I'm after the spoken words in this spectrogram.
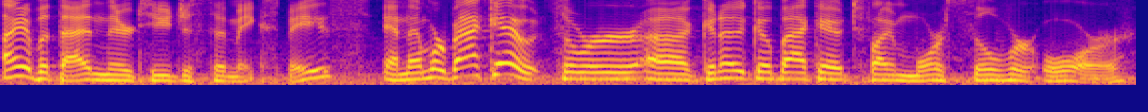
I'm to put that in there too just to make space. And then we're back out. So we're uh, to go back out to find more silver ore.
